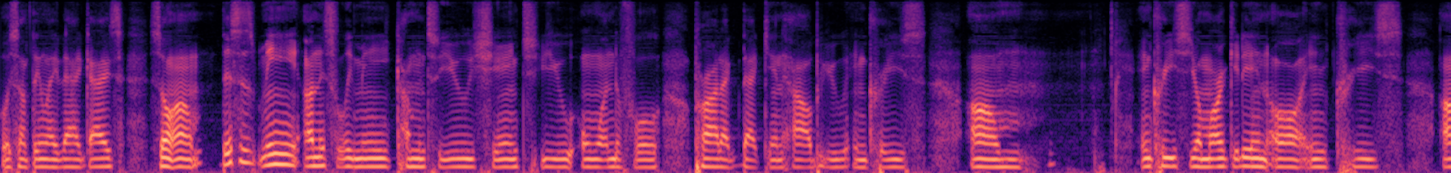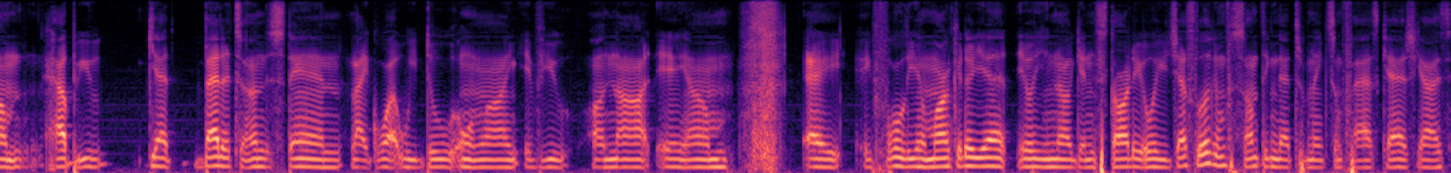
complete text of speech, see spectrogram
Or something like that guys. So um this is me honestly me coming to you sharing to you a wonderful product that can help you increase um increase your marketing or increase um help you get better to understand like what we do online if you are not a um a a fully a marketer yet, or you're not getting started, or you're just looking for something that to make some fast cash, guys,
